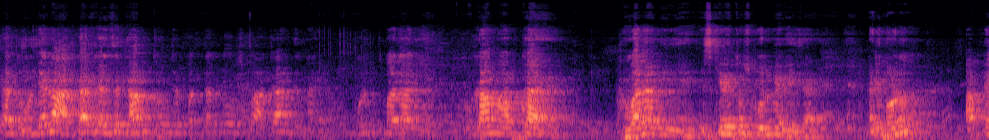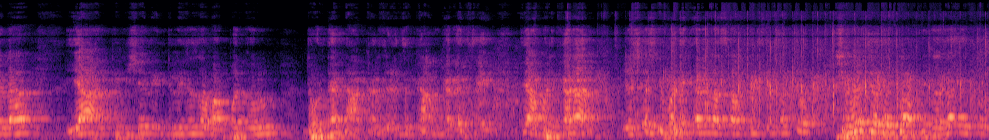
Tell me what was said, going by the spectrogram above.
त्या धोंड्याला आकार द्यायचं काम तुमचे पत्थर को उसको आकार देना है मूर्त बनानी तो काम आपका है हमारा नहीं है. इसके लिए तो स्कूल में भेजा है. आणि म्हणून आपल्याला या आर्टिफिशियल इंटेलिजन्सचा वापर करून धोंड्यांना आकार देण्याचं काम करायचं आहे ते आपण करा यशस्वीपणे करायला असा अपेक्षा करतो शुभेच्छा देतो आपली रजा देतो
